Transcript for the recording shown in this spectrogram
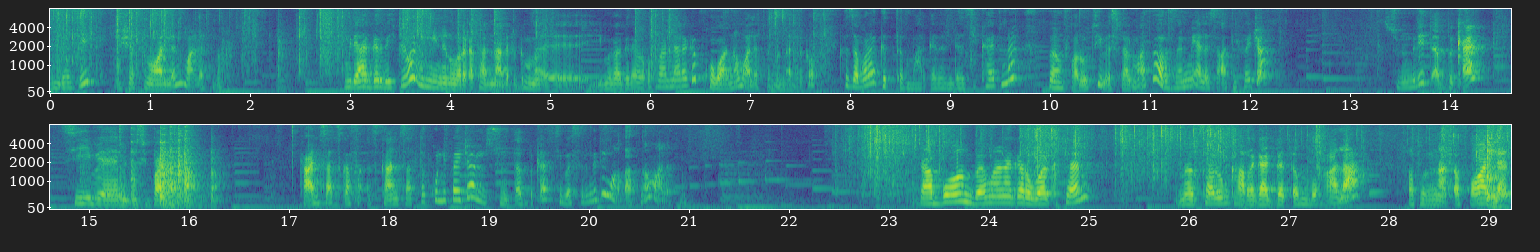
እንደዚህ እንሸፍነዋለን ማለት ነው። እንግዲህ ሀገር ቤት ቢሆን ይሄንን ወረቀት አናደርግም፣ የመጋገሪያ ወረቀት አናደርግም፣ ኮባ ነው ማለት ነው የምናደርገው። ከዛ በኋላ ግጥም አድርገን እንደዚህ ከድነን በእንፋሎቱ ይበስላል ማለት ነው። ረዘም ያለ ሰዓት ይፈጃል። እሱን እንግዲህ ጠብቀን ምንድን ሲባል ከአንድ ሰዓት እስከ አንድ ሰዓት ተኩል ይፈጃል። እሱን ጠብቀን ሲበስል እንግዲህ ማውጣት ነው ማለት ነው። ዳቦውን በሆነ ነገር ወቅተን መብሰሉን ካረጋገጥን በኋላ እሳቱን እናጠፋዋለን።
